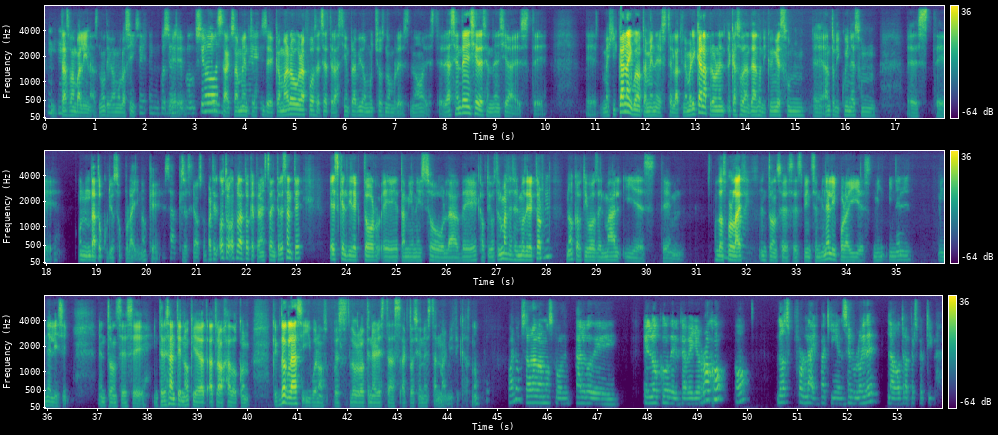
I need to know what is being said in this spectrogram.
Ujú. tras bambalinas, ¿no? Digámoslo así. Sí, en cuestiones Eh, de producción, en Exactamente, cuestiones- de camarógrafos, etcétera. Siempre ha habido muchos nombres, ¿no? Este, de ascendencia y descendencia, este, eh, mexicana y bueno, también este, latinoamericana, pero en el caso de, de Anthony Quinn es un, eh, Anthony Quinn es un, este, un dato curioso por ahí, ¿no? Que, que les queremos compartir. Otro, otro dato que también está interesante es que el director eh, también hizo la de Cautivos del Mal, es el mismo director. ¿no? Cautivos del Mal y este Lost for Life. Entonces es Vincent Minelli, por ahí es Min- Minelli, Minelli, sí. Entonces, eh, interesante, ¿no? Que ha, ha trabajado con Kirk Douglas y bueno, pues logró tener estas actuaciones tan magníficas, ¿no? Bueno, pues ahora vamos con algo de El loco del cabello rojo o Lost for Life aquí en celuloide, la otra perspectiva.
